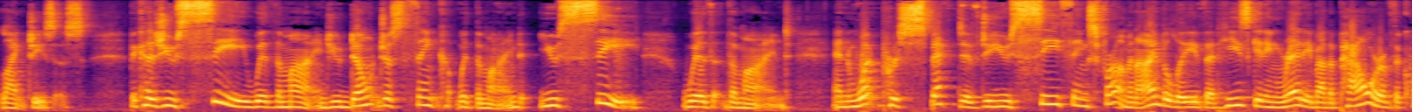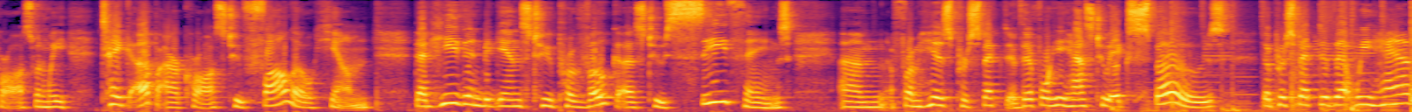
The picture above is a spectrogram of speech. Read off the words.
like Jesus. Because you see with the mind. You don't just think with the mind, you see with the mind and what perspective do you see things from? And I believe that he's getting ready by the power of the cross when we take up our cross to follow him, that he then begins to provoke us to see things um, from his perspective. Therefore, he has to expose the perspective that we have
